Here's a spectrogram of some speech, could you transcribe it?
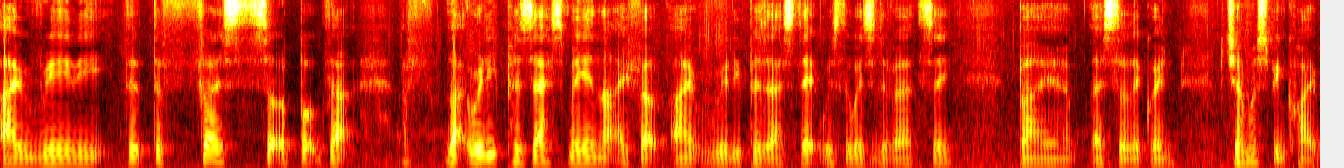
I really, the, the first sort of book that, that really possessed me and that I felt I really possessed it was The Wizard of Earthsea by um, Ursula Le Guin, which I must have been quite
